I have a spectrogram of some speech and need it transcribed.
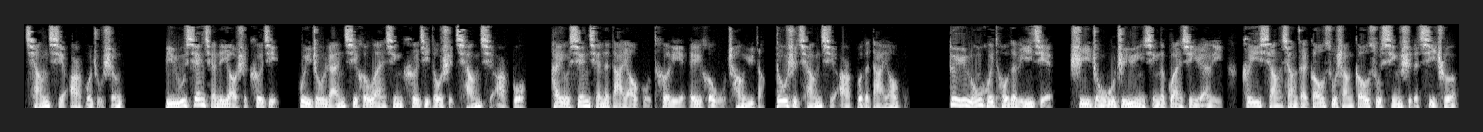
强起二波主升，比如先前的耀世科技、贵州燃气和万兴科技都是强起二波，还有先前的大妖股特力 A 和武昌鱼等都是强起二波的大妖股。对于龙回头的理解是一种物质运行的惯性原理，可以想象在高速上高速行驶的汽车，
